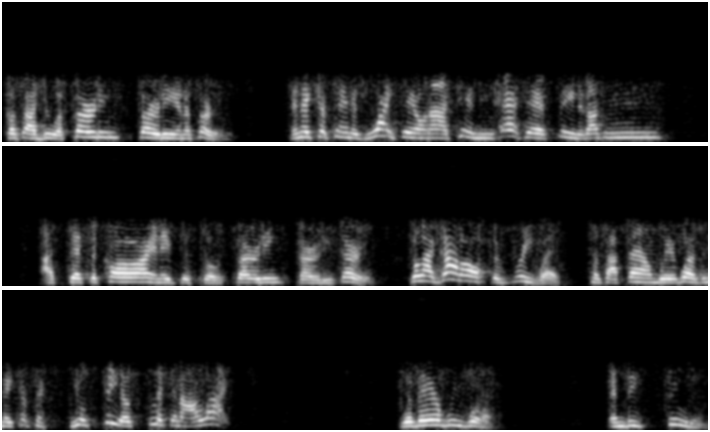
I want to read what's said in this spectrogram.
Because I do a 30, 30, and a 30. And they kept saying it's right there on I-10. You had to have seen it. I said, mm. I set the car, and it just goes 30, 30, 30. Well, I got off the freeway because I found where it was, and they kept saying, you'll see us flicking our lights. Well, there we were. And these students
